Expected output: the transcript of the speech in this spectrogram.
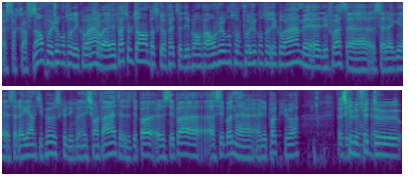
à StarCraft? Non, on pouvait jouer contre des Coréens, ouais, mais pas tout le temps, parce qu'en fait, ça dépend. Enfin, on, jouait contre, on pouvait jouer contre des Coréens, mais des fois, ça, ça, laguait, ça laguait un petit peu, parce que les Mm. connexions Internet, elles étaient pas, elles étaient pas assez bonnes à, à l'époque, tu vois. Parce Et que le fait de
